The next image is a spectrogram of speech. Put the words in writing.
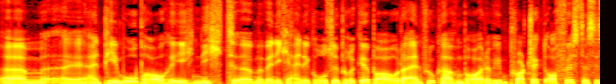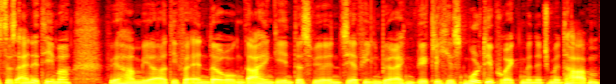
Ähm, äh, ein PMO brauche ich nicht, ähm, wenn ich eine große Brücke baue oder einen Flughafen baue, da habe ich ein Project Office, das ist das eine Thema. Wir haben ja die Veränderung dahingehend, dass wir in sehr vielen Bereichen wirkliches Multiprojektmanagement haben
